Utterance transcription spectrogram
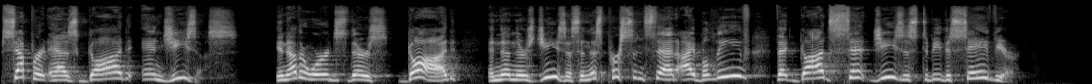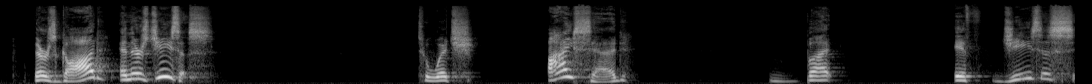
separate as God and Jesus. In other words, there's God and then there's Jesus. And this person said, I believe that God sent Jesus to be the Savior. There's God and there's Jesus. To which I said, but if Jesus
